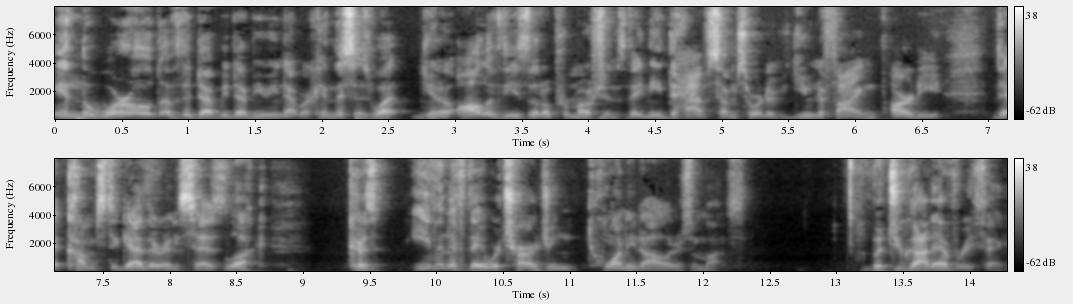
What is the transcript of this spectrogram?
in the world of the WWE network, and this is what, you know, all of these little promotions, they need to have some sort of unifying party that comes together and says, look, because even if they were charging $20 a month, but you got everything,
